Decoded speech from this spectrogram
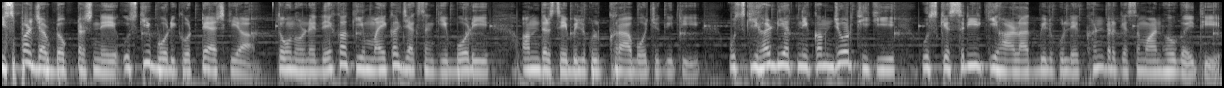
इस पर जब डॉक्टर्स ने उसकी बॉडी को टेस्ट किया तो उन्होंने देखा कि माइकल जैक्सन की बॉडी अंदर से बिल्कुल खराब हो चुकी थी। उसकी हड्डी इतनी कमज़ोर थी कि उसके शरीर की हालात बिल्कुल एक खंडर के समान हो गई थी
